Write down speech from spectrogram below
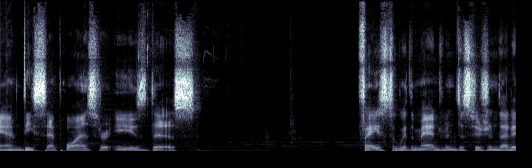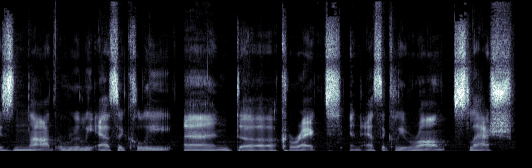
And the simple answer is this. Faced with a management decision that is not really ethically and uh, correct and ethically wrong, slash,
